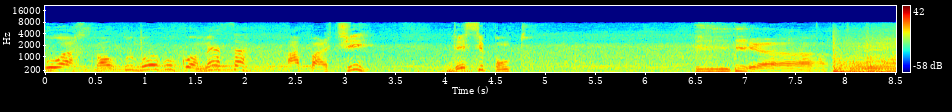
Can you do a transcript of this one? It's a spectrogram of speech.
o asfalto novo começa a partir desse ponto. Yeah.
